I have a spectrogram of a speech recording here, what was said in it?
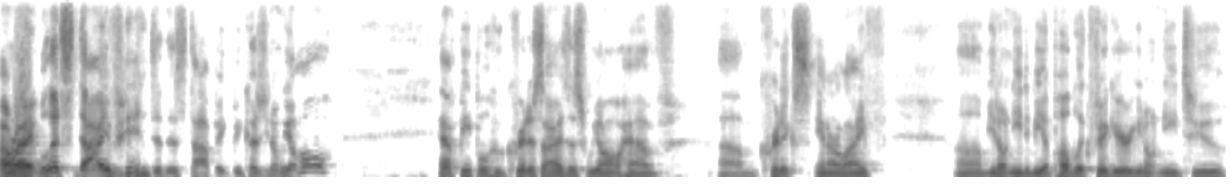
All right, well, let's dive into this topic because, you know, we all have people who criticize us. We all have um, critics in our life. Um, you don't need to be a public figure. You don't need to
